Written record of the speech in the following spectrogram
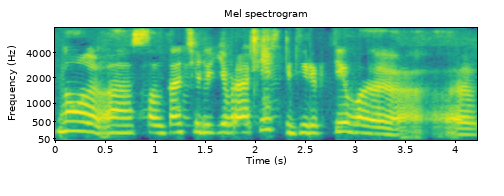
Но э, создатели европейской директивы э,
